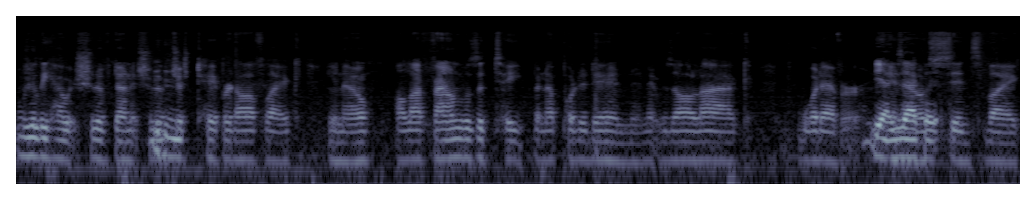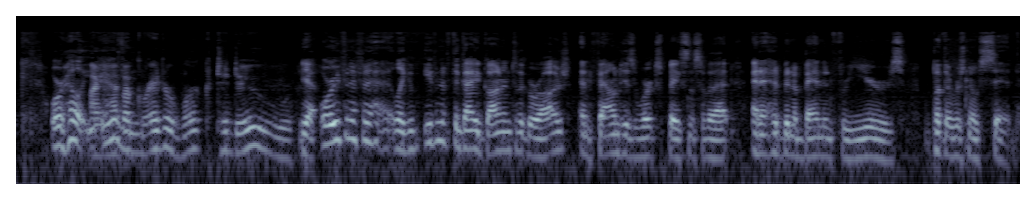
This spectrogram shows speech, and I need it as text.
really how it should have done. It should have Mhm. just tapered off, like you know, all I found was a tape, and I put it in, and it was all like whatever. Yeah, You know, exactly. Sid's like, or hell, I have a greater work to do. Yeah, or even if it had, like even if the guy had gone into the garage and found his workspace and stuff like that, and it had been abandoned for years, but there was no Sid.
